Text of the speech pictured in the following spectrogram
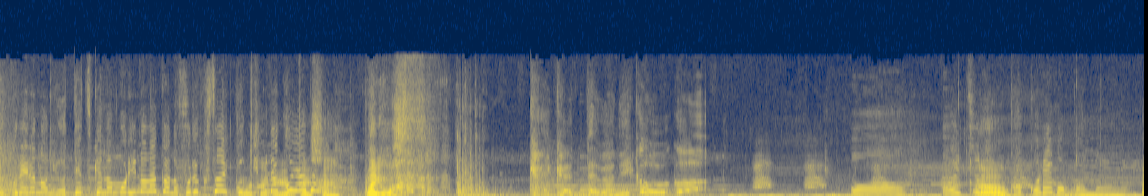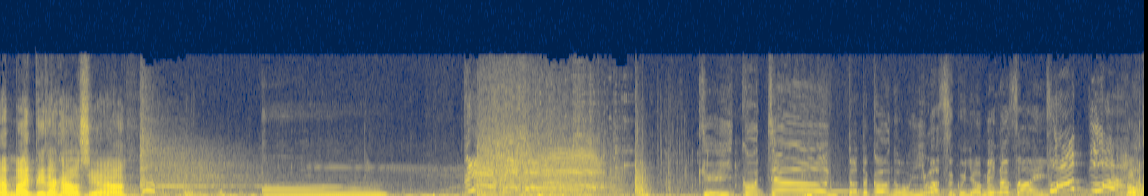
隠れるのにうってつけな森の中の古臭い Looks like a good place to. Wait, wha- かかったわねゴーゴーああいつらの隠れ家かな that might be their house, yeah. うーんケイコちゃん戦うのを今すぐやめなさいパ Why are you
